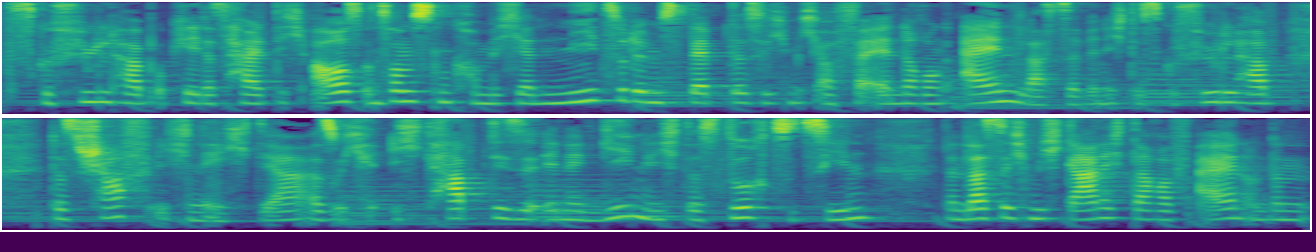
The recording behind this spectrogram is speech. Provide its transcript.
das Gefühl habe, okay, das halte ich aus. Ansonsten komme ich ja nie zu dem Step, dass ich mich auf Veränderung einlasse, wenn ich das Gefühl habe, das schaffe ich nicht. Ja, also ich, ich habe diese Energie nicht, das durchzuziehen. Dann lasse ich mich gar nicht darauf ein und dann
